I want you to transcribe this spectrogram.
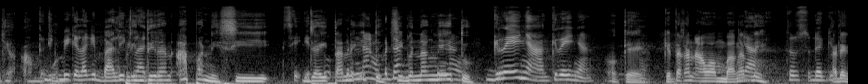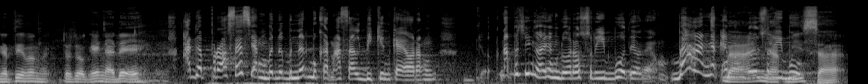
Ya ampun. Bikin lagi balik lagi. Pelintiran apa nih si, Si itu, jahitannya benang, itu, si benang, benangnya benang. itu? Greynya, greynya. Oke, kita kan awam banget Ya, nih. terus udah gitu. Ada yang ngerti emang cocok kayak nggak ada ya? Ada proses yang bener-bener bukan asal bikin kayak orang. Kenapa sih nggak yang 200 ribu? Banyak emang 200 Banyak ribu. bisa.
